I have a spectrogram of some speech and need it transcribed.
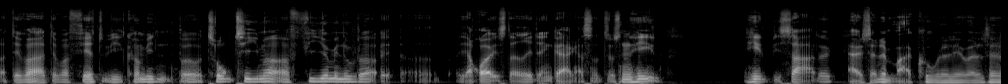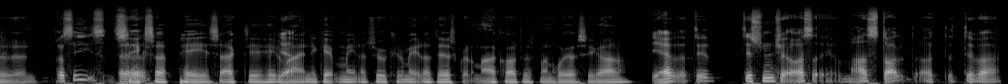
og det var, det var fedt. Vi kom ind på to timer og fire minutter, og jeg røg stadig dengang. Altså, det var sådan helt, helt bizart, ikke? ja, så er det meget cool alligevel. Så er det en Præcis. Øh, sekser pace sagt det hele ja. vejen igennem 21 km. Det er sgu da meget godt, hvis man ryger cigaretter. Ja, det, det synes jeg også. Jeg var meget stolt, og det, det, var,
